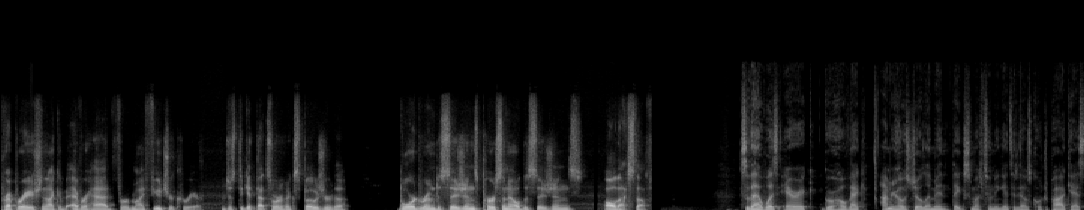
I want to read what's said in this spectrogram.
preparation I could have ever had for my future career, just to get that sort of exposure to boardroom decisions, personnel decisions, all that stuff. So that was Eric Grohovac. I'm your host, Joe Lemon. Thanks so much for tuning in to the Sales Culture Podcast.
